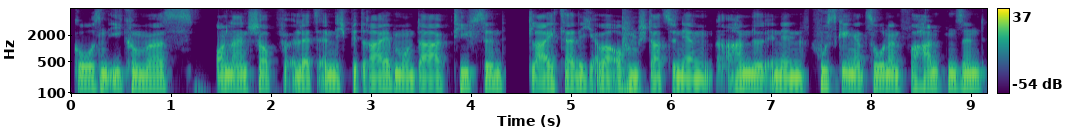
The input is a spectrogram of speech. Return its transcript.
großen E-Commerce Online-Shop letztendlich betreiben und da aktiv sind, gleichzeitig aber auch im stationären Handel in den Fußgängerzonen vorhanden sind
